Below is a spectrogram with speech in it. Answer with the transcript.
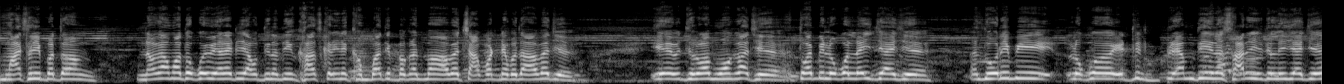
માછલી પતંગ. નવામાં તો કોઈ વેરાયટી આવતી નથી. ખાસ કરીને ખંભાતી પતંગમાં આવે ચાપટને બધા આવે છે. એ થોડા મોંઘા છે. તોય બી લોકો લઈ જ જાય છે. દોરી બી લોકો એટલી પ્રેમથી અને સારી રીતે લઈ જાય છે.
